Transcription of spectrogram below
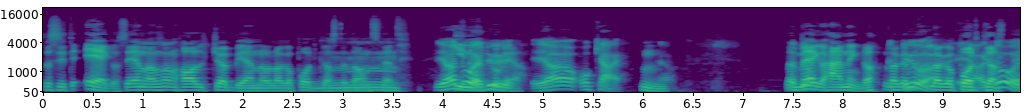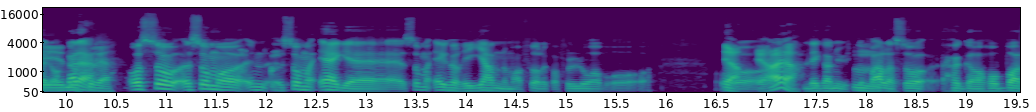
Så sitter jeg og så er en eller annen sånn halvchub igjen og lager podkast et annet Mm. sted. Ja, I da er du Ja, OK. Mm. Ja. Det er meg og Henning, da. Lager, Du er- lager podkast ja, i. Nord-Korea. Og så, så, må, så, må jeg, så må jeg høre igjennom her før dere får lov å, å Ja, ja, ja. legge den ute. Mm. For ellers så hogger jeg hodet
